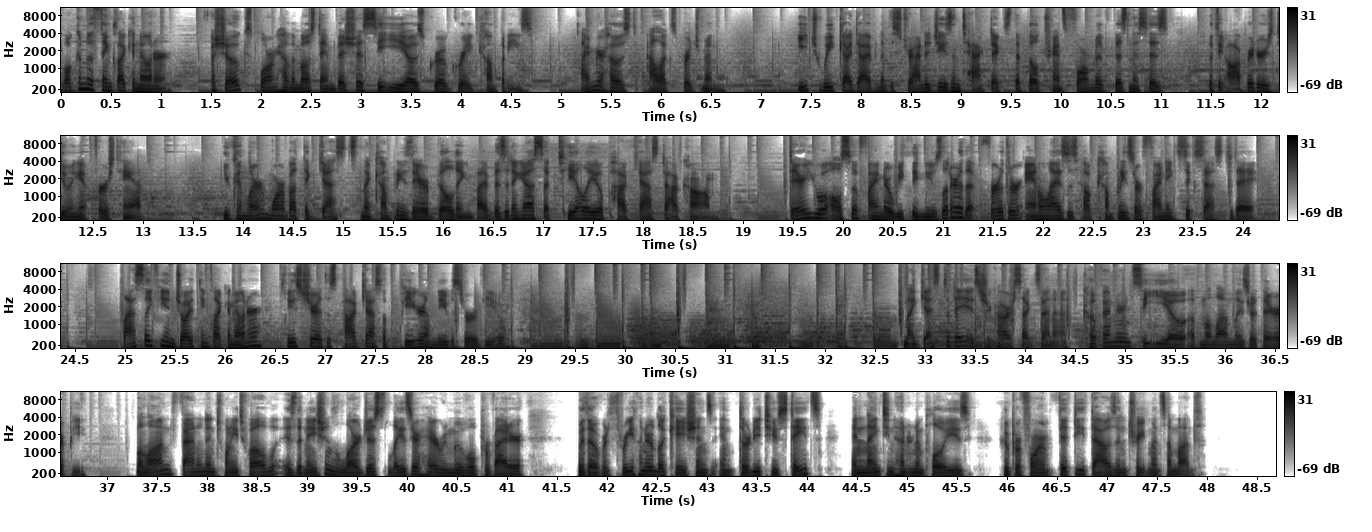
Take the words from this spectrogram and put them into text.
Welcome to Think Like an Owner, a show exploring how the most ambitious CEOs grow great companies. I'm your host, Alex Bridgeman. Each week, I dive into the strategies and tactics that build transformative businesses with the operators doing it firsthand. You can learn more about the guests and the companies they are building by visiting us at tlaopodcast.com. There, you will also find our weekly newsletter that further analyzes how companies are finding success today. Lastly, if you enjoy Think Like an Owner, please share this podcast with a peer and leave us a review. My guest today is Shikhar Saxena, co founder and CEO of Milan Laser Therapy. Milan, founded in 2012, is the nation's largest laser hair removal provider with over 300 locations in 32 states and 1,900 employees who perform 50,000 treatments a month.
